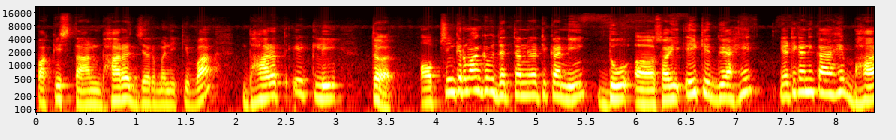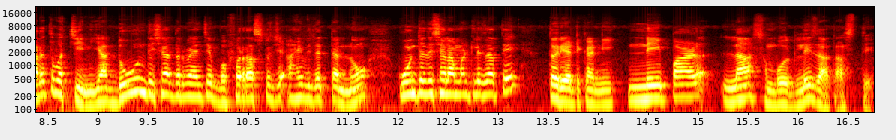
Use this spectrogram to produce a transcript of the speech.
पाकिस्तान भारत जर्मनी किंवा भारत इटली. तर ऑप्शन क्रमांक विद्यार्थ्यांना या ठिकाणी दो सॉरी एक योग्य आहे. या ठिकाणी काय आहे? भारत व चीन या दोन देशादरम्यानचे बफर राष्ट्र जे आहे विद्यार्थ्यांनो कोणत्या देशाला म्हटले जाते? तर या ठिकाणी नेपाळला संबोधले जात असते.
